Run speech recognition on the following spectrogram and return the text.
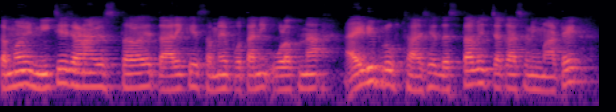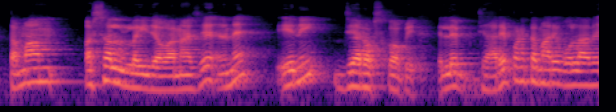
તમે નીચે જણાવેલ સ્થળે તારીખે સમય પોતાની ઓળખના આઈડી પ્રૂફ થશે, દસ્તાવેજ ચકાસણી માટે તમામ અસલ લઈ જવાના છે અને એની ઝેરોક્સ કોપી એટલે જ્યારે પણ તમારે બોલાવે,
